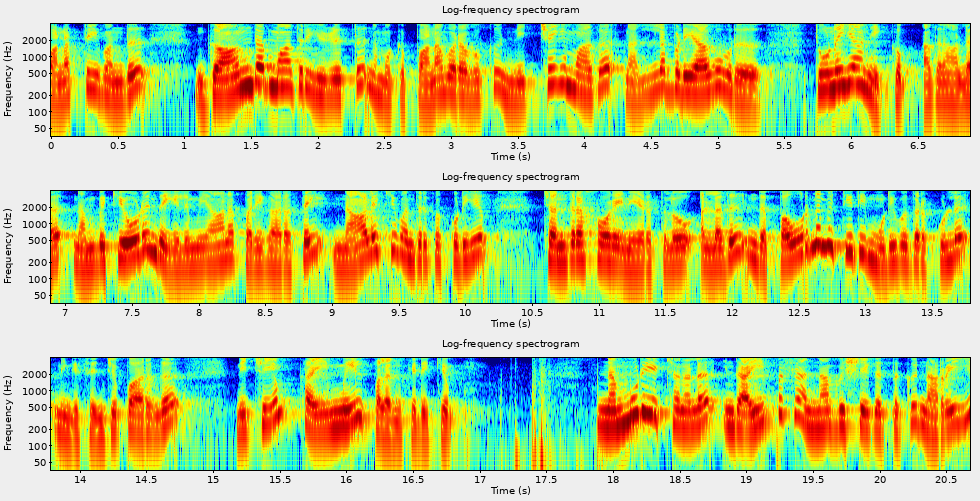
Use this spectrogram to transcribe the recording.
பணத்தை வந்து காந்த மாதிரி இழுத்து நமக்கு பணவரவுக்கு நிச்சயமாக நல்லபடியாக ஒரு துணையாக நிற்கும். அதனால் நம்பிக்கையோடு இந்த எளிமையான பரிகாரத்தை நாளைக்கு வந்திருக்கக்கூடிய சந்திரஹோரை நேரத்திலோ அல்லது இந்த பௌர்ணமி திதி முடிவதற்குள்ளே நீங்கள் செஞ்சு பாருங்கள் நிச்சயம் கைமேல் பலன் கிடைக்கும். நம்முடைய சேனலை இந்த ஐப்பசி அன்னாபிஷேகத்துக்கு நிறைய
